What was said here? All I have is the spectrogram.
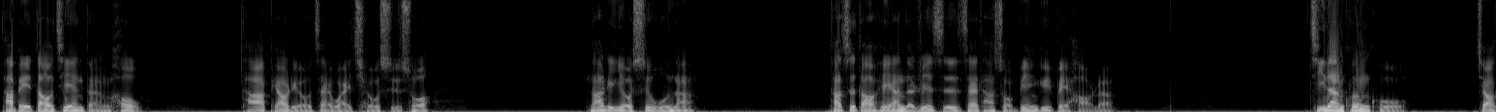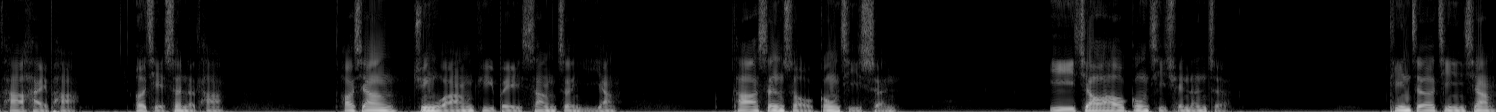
他被刀剑等候，他漂流在外求食，说：“哪里有食物呢？”他知道黑暗的日子在他手边预备好了，极难困苦。叫他害怕，而且胜了他，好像君王预备上阵一样。他伸手攻击神，以骄傲攻击全能者，挺着颈项，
